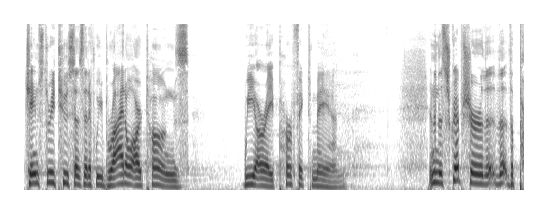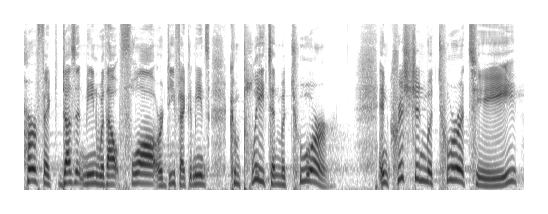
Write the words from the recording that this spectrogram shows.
James 3 2 says that if we bridle our tongues, we are a perfect man. And in the scripture, the, the, the, perfect doesn't mean without flaw or defect, it means complete and mature. And Christian maturity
